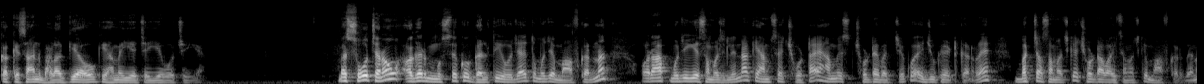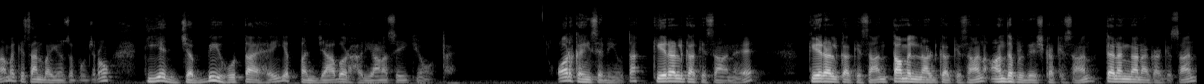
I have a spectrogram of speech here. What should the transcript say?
का किसान भड़क गया हो कि हमें ये चाहिए, वो चाहिए। मैं सोच रहा हूँ, अगर मुझसे कोई गलती हो जाए तो मुझे माफ़ करना और आप मुझे ये समझ लेना कि हमसे छोटा है, हम इस छोटे बच्चे को एजुकेट कर रहे हैं। बच्चा समझ के, छोटा भाई समझ के माफ़ कर देना। मैं किसान भाइयों से पूछ रहा हूँ कि ये जब भी होता है, ये पंजाब और हरियाणा से ही क्यों होता है? और कहीं से नहीं होता। केरल का किसान है, केरल का किसान, तमिलनाडु का किसान, आंध्र प्रदेश का किसान, तेलंगाना का किसान,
